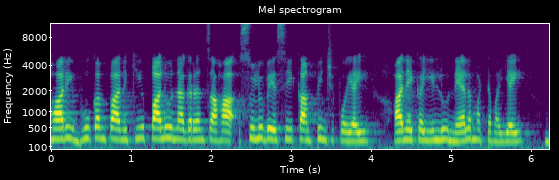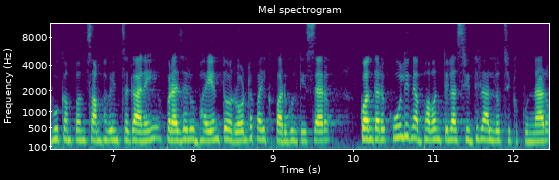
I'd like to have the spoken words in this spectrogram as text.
భారీ భూకంపానికి పలు నగరం సహా సులువేసి కంపించిపోయాయి. అనేక ఇళ్ళు నేలమట్టమయ్యాయి. భూకంపం సంభవించగానే ప్రజలు భయంతో రోడ్లపైకి పరుగులు తీశారు. కొందరు కూలిన భవంతుల శిథిలాల్లో చిక్కుకున్నారు.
